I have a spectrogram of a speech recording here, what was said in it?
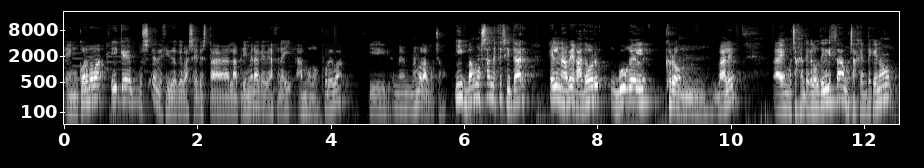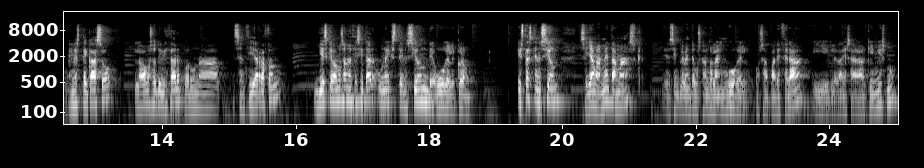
en Córdoba y que pues, he decidido que va a ser esta la primera que voy a hacer ahí a modo prueba y me, mola mucho. Y vamos a necesitar el navegador Google Chrome, ¿vale? Hay mucha gente que lo utiliza, mucha gente que no. En este caso la vamos a utilizar por una sencilla razón y es que vamos a necesitar una extensión de Google Chrome. Esta extensión se llama Metamask eh, simplemente buscándola en Google os aparecerá y le dais aquí mismo,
